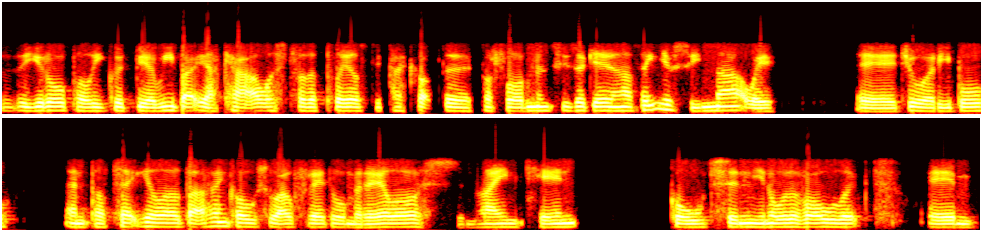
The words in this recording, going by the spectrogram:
that the Europa League would be a wee bit of a catalyst for the players to pick up the performances again. And I think you've seen that way. uh, Joe Aribo in particular, but I think also Alfredo Morelos and Ryan Kent, Goldson, you know, they've all looked um,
